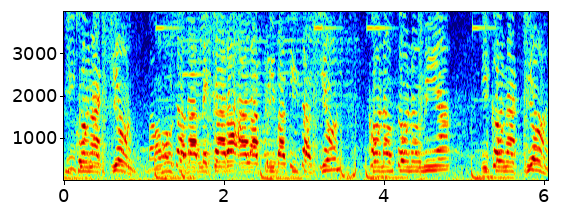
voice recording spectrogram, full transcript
y con acción. Vamos a darle cara a la privatización con autonomía y con acción.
